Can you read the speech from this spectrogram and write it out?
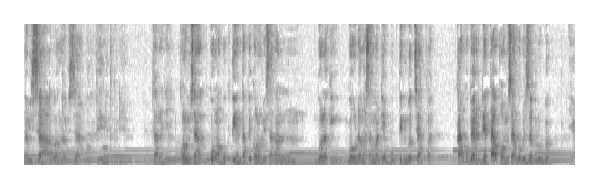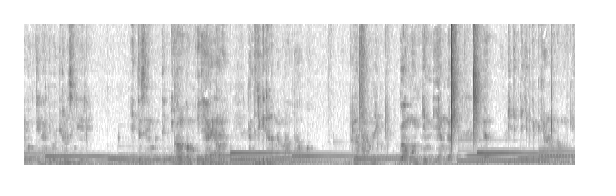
nggak bisa gue nggak bisa. Buktiin itu ke dia. Caranya kalau misalnya gue nggak buktiin tapi kalau misalkan gue lagi gue udah nggak sama dia buktiin buat siapa? Kan gue biar dia tahu kalau misalnya gue bisa berubah. Ya buktiin aja buat diri lu sendiri. Itu sih yang penting. Kalau pembuktian iya. kalau nanti juga dia gak mungkin dia nggak nggak dikit-dikit kepikiran lu nggak mungkin.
